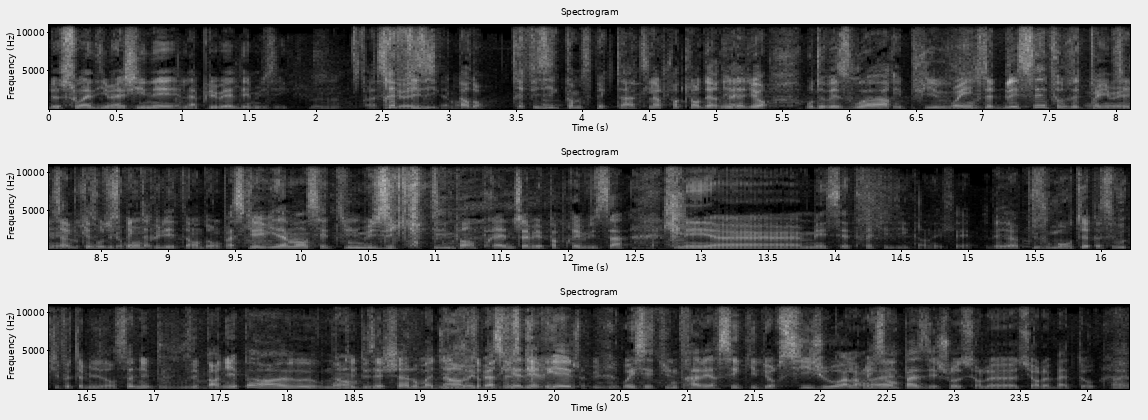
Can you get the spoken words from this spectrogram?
le soin d'imaginer la plus belle des musiques. Parce Très que, physique, évidemment- pardon, très physique comme spectacle. hein. Je crois que l'an dernier, Ouais. d'ailleurs, on devait se voir et puis Oui. vous êtes blessé. Vous êtes, Oui, c'est oui, du spectacle. les tendons. Parce qu'évidemment, c'est une musique qui m'entraîne. J'avais pas prévu ça. Mais, euh, mais c'est très physique, en effet. Eh plus vous montez, parce que c'est vous qui faites la mise en scène, mais vous vous épargnez pas. Hein. Vous montez Non. des échelles, on m'a dit. Non, mais parce qu'il y a des je- Oui, c'est une traversée qui dure six jours. Alors, il Ouais. s'en passe des choses sur le, sur le bateau. Ouais.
